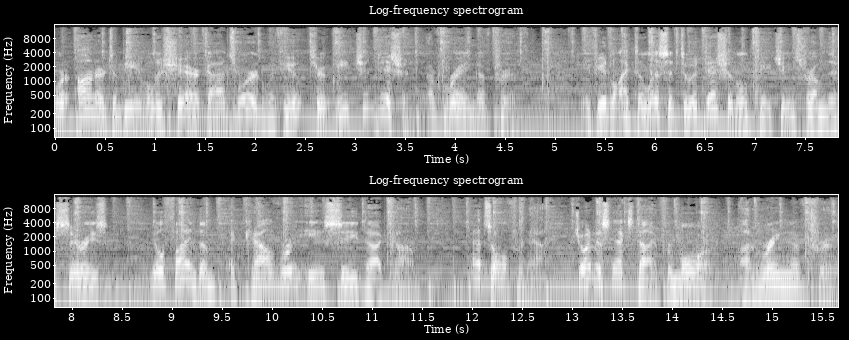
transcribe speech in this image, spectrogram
We're honored to be able to share God's Word with you through each edition of Ring of Truth. If you'd like to listen to additional teachings from this series, you'll find them at calvaryec.com. That's all for now. Join us next time for more on Ring of Truth.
